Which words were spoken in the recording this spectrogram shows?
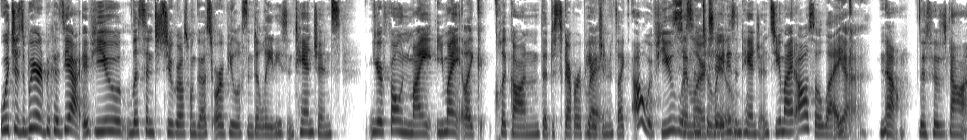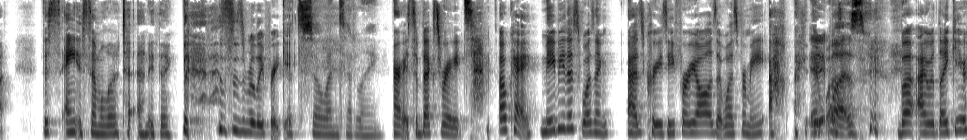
Which is weird because yeah, if you listen to Two Girls One Ghost or if you listen to Ladies and Tangents, your phone might you might like click on the discover page Right. and it's like, oh, if you Similar listen to to. Ladies and Tangents, you might also like yeah. No, this is not. This ain't similar to anything. this is really freaky. It's so unsettling. All right, so Bex rates. Okay, maybe this wasn't as crazy for y'all as it was for me. Ah, it, was. But I would like you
